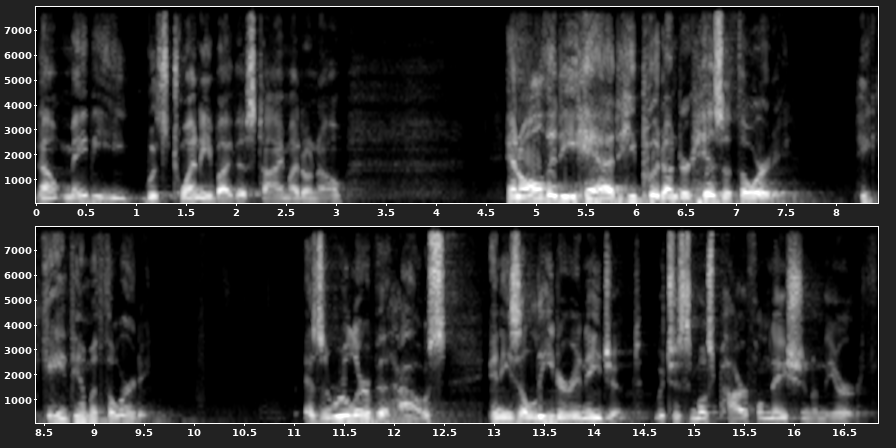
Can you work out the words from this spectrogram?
Now, maybe he was 20 by this time, I don't know. And all that he had, he put under his authority. He gave him authority as the ruler of the house, and he's a leader in Egypt, which is the most powerful nation on the earth.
